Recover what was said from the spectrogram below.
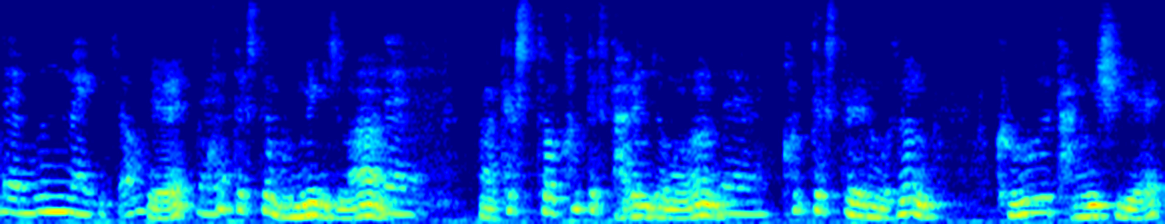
네, 문맥이죠. 예, 네. 컨텍스트는 문맥이지만 네. 아, 텍스트와 컨텍스트 다른 점은 네. 컨텍스트라는 것은 그 당시에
